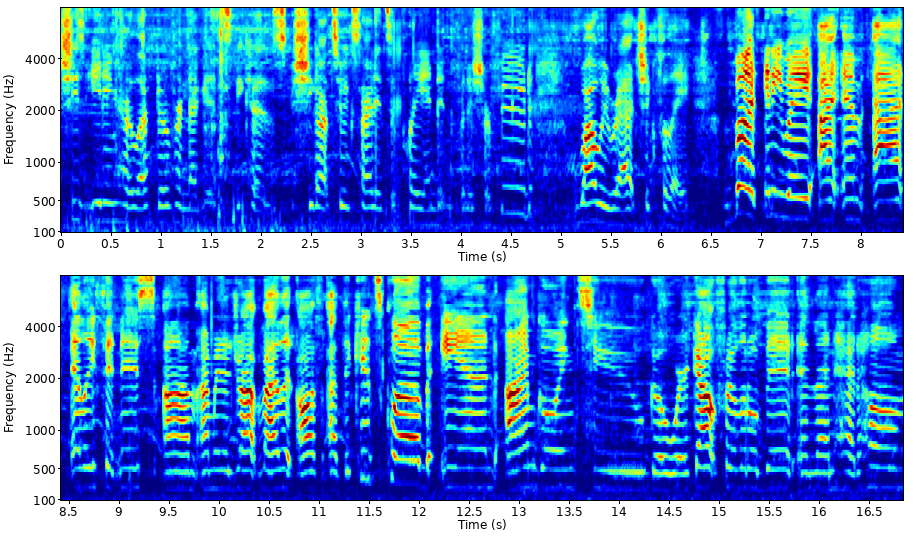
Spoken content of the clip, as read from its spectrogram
She's eating her leftover nuggets because she got too excited to play and didn't finish her food while we were at Chick-fil-A. But anyway, I am at LA Fitness. Um, I'm going to drop Violet off at the kids club and I'm going to go work out for a little bit and then head home.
